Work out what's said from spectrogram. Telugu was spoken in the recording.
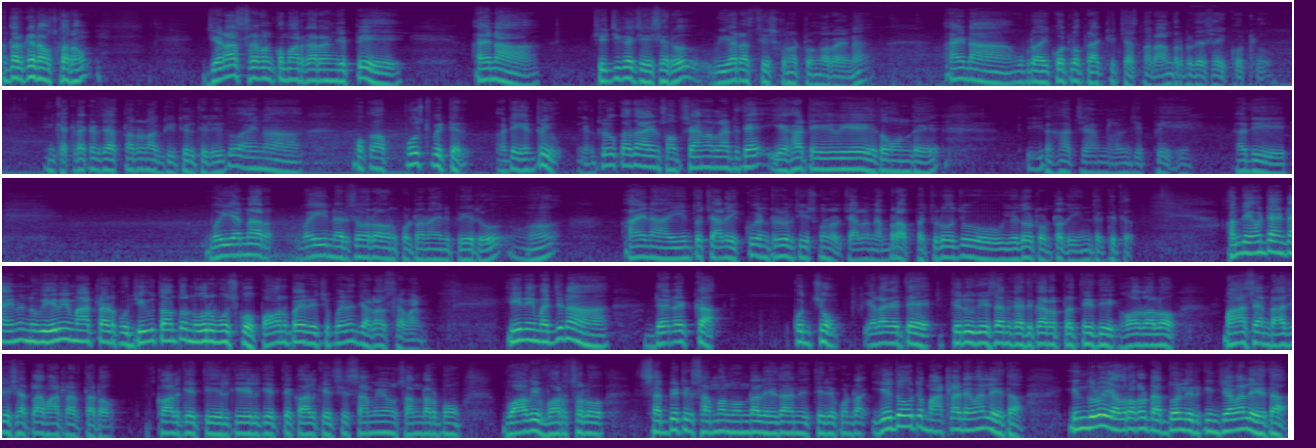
అందరికీ నమస్కారం. జడా శ్రవణ్ కుమార్ గారు అని చెప్పి ఆయన జడ్జిగా చేశారు. విఆర్ఎస్ తీసుకున్నట్టున్నారు ఆయన. ఆయన ఇప్పుడు హైకోర్టులో ప్రాక్టీస్ చేస్తున్నారు ఆంధ్రప్రదేశ్ హైకోర్టులో. ఇంకెక్కడెక్కడ చేస్తున్నారో నాకు డీటెయిల్ తెలియదు ఆయన ఒక పోస్ట్ పెట్టారు. అంటే ఇంటర్వ్యూ. ఇంటర్వ్యూ కదా ఆయన సొంత ఛానల్ లాంటిదే. ఇహా టీవీ ఏదో ఉంది. ఈహా ఛానల్ అని చెప్పి అది వైఎన్ఆర్ వై నరసింహరావు అనుకుంటాను ఆయన పేరు. ఆయన ఈయనతో చాలా ఎక్కువ ఇంటర్వ్యూలు తీసుకున్నారు. చాలా నెంబర్ ఆఫ్ ప్రతిరోజు ఏదో ఒకటి ఉంటుంది ఈయన దగ్గర. అందు ఏమంటే అంటే ఆయన నువ్వేమీ మాట్లాడుకో జీవితాంతో నోరు మూసుకో పవన్పై రెచ్చిపోయిన జడా శ్రవణ్. ఈయన ఈ మధ్యన డైరెక్ట్గా కొంచెం ఎలాగైతే తెలుగుదేశానికి అధికార ప్రతినిధి హోదాలో మహాసేన్ రాజేష్ ఎట్లా మాట్లాడతాడో కాలుకెత్తి ఎలికి ఎలికెత్తి కాలుకేసి సమయం సందర్భం వావి వరుసలో సబ్జెక్టుకి సంబంధం ఉందా లేదా అని తెలియకుండా ఏదో ఒకటి మాట్లాడేవా లేదా? ఇందులో ఎవరో ఒకరు పెద్దోళ్ళు ఇరికించేవా లేదా?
